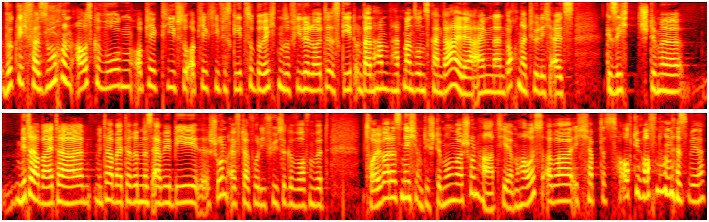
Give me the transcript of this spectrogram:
wirklich versuchen, ausgewogen, objektiv, so objektiv es geht zu berichten, so viele Leute es geht. Und dann haben, hat man so einen Skandal, der einem dann doch natürlich als Gesichtsstimme Mitarbeiter, Mitarbeiterinnen des RBB schon öfter vor die Füße geworfen wird. Toll war das nicht und die Stimmung war schon hart hier im Haus, aber ich habe das auch die Hoffnung, dass wir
